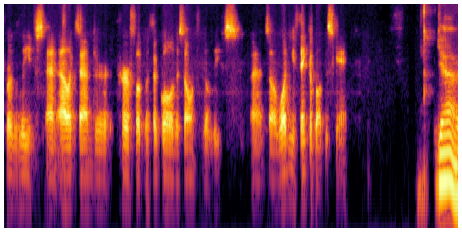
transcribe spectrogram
for the Leafs and Alexander Kerfoot with a goal of his own for the Leafs. And so, what do you think about this game? Yeah,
